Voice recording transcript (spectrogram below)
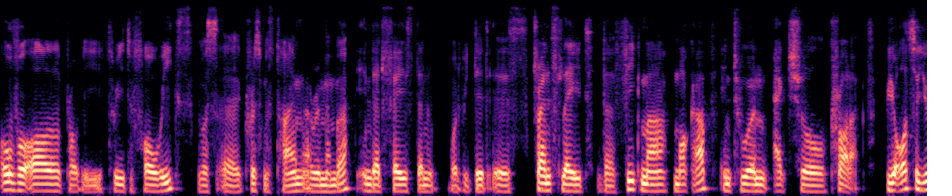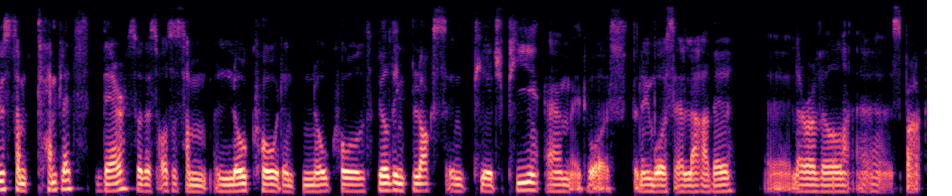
overall probably three to four weeks. It was uh, Christmas time, I remember. In that phase, then what we did is translate the Figma mockup into an actual product. We also used some templates there. So there's also some low code and no code building blocks in PHP. Um, it was the name was uh, Laravel uh, Laravel, uh, Spark.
